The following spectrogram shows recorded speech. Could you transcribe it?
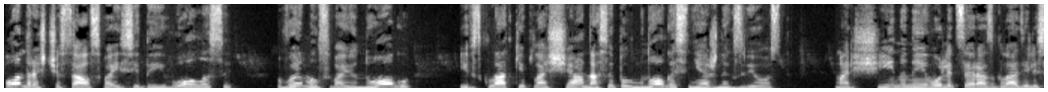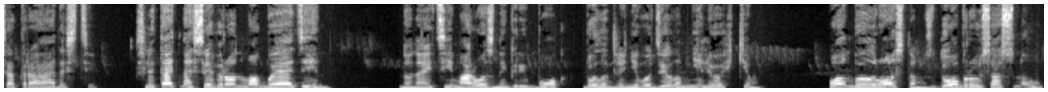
Он расчесал свои седые волосы, вымыл свою ногу и в складки плаща насыпал много снежных звезд. Морщины на его лице разгладились от радости. Слетать на север он мог бы и один. Но найти морозный грибок было для него делом нелегким. Он был ростом с добрую сосну.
